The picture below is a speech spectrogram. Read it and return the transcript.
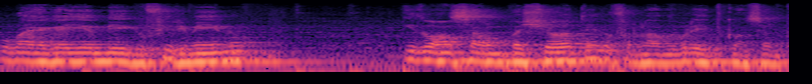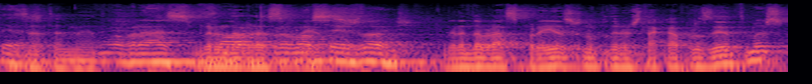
colega e amigo Firmino e do Anselmo Peixoto e do Fernando Brito, com certeza. Exatamente. Um abraço um grande abraço para vocês dois. Um grande abraço para eles que não puderam estar cá presente, mas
